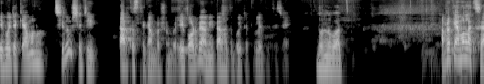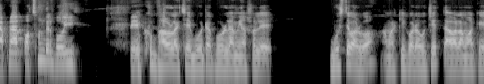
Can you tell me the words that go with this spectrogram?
এই বইটা কেমন ছিল সেটি তার কাছ থেকে আমরা শুনব। এই পর্বে আমি তার হাতে বইটা তুলে দিতে চাই। ধন্যবাদ। আপনার কেমন লাগছে? আপনার পছন্দের বই খুব ভালো লাগছে এই বইটা পড়লে আমি আসলে বুঝতে পারব আমার কি করা উচিত আর আমাকে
